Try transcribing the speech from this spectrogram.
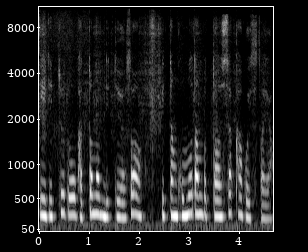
이 니트도 바텀업 니트여서 밑단 고무단부터 시작하고 있어요.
